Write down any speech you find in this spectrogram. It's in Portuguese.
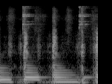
Música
